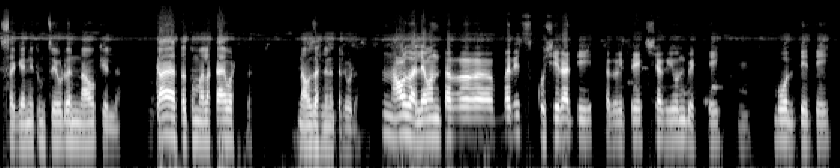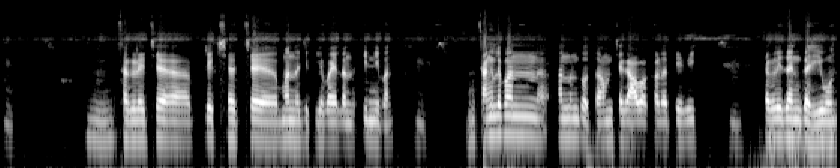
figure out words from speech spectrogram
सगळ्यांनी तुमचं एवढं नाव केलं. काय आता तुम्हाला काय वाटतं? नाव झाल्यानंतर एवढं. नाव झाल्यानंतर बरीच खुशी राहते. सगळे प्रेक्षक येऊन भेटते. बोलते ते. हम्म. सगळ्याच्या प्रेक्षकाचे मन जिंकले बैलांना तिन्ही पण. चांगलं पण आनंद होता आमच्या गावाकडं ते बी. सगळेजण घरी येऊन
